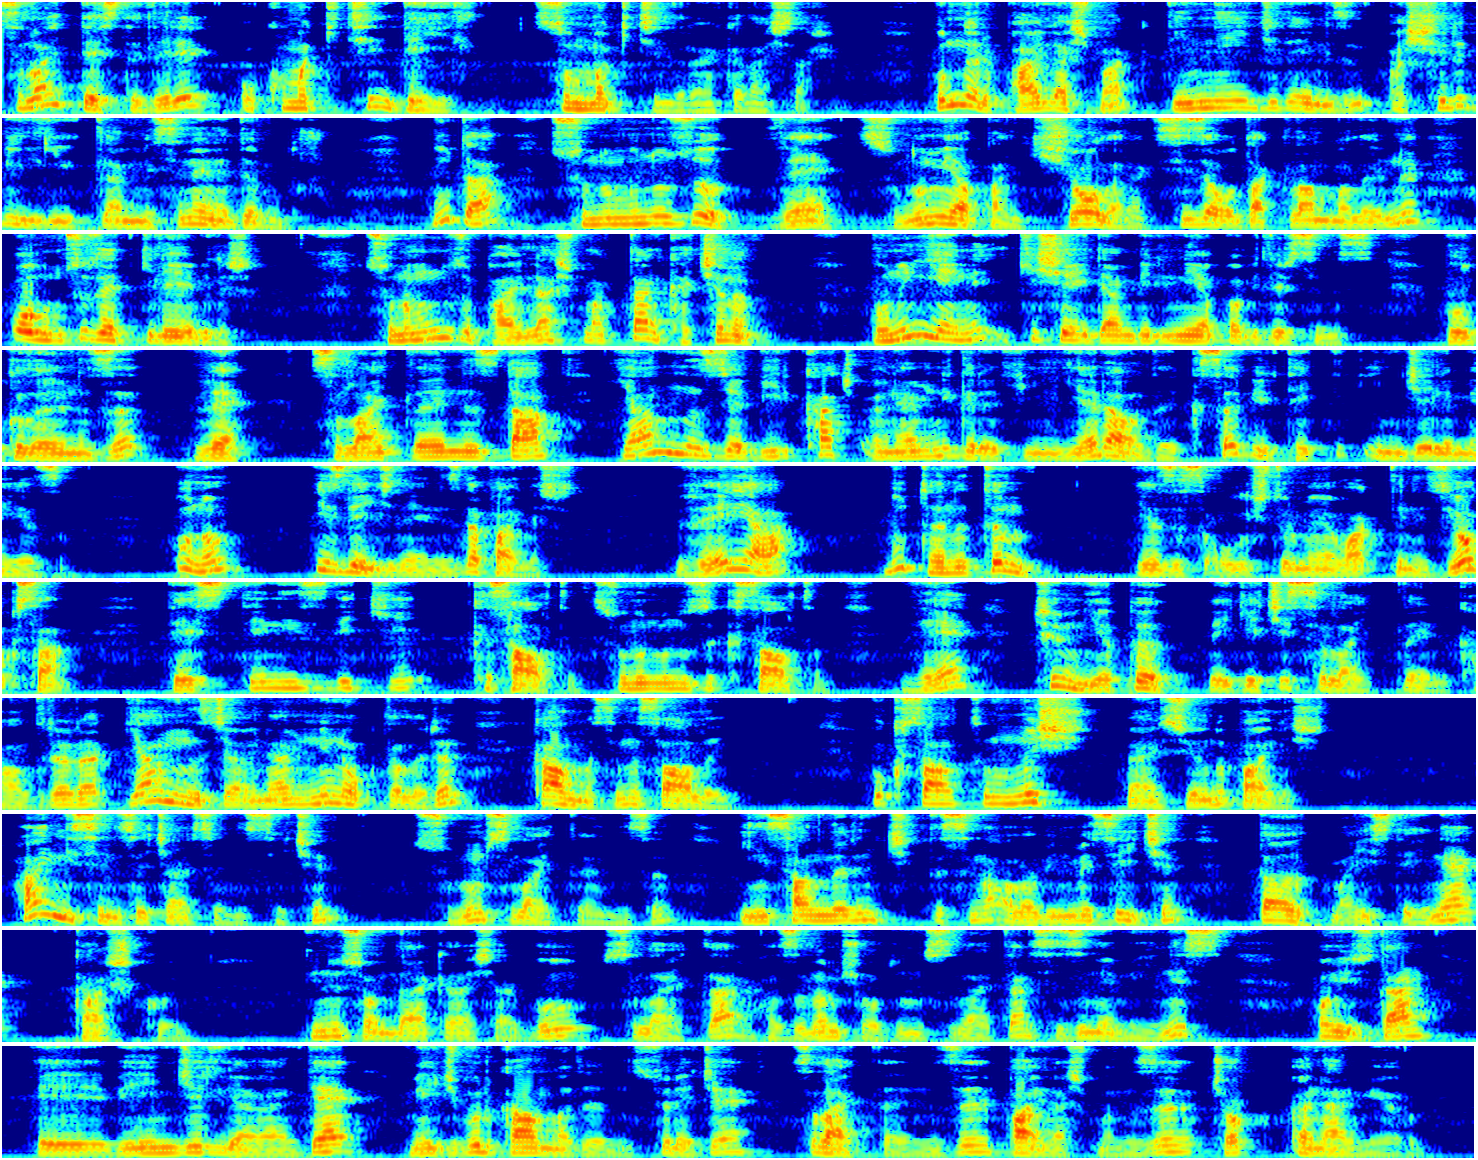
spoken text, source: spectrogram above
Slide desteleri okumak için değil, sunmak içindir arkadaşlar. Bunları paylaşmak dinleyicilerinizin aşırı bilgi yüklenmesine neden olur. Bu da sunumunuzu ve sunum yapan kişi olarak size odaklanmalarını olumsuz etkileyebilir. Sunumunuzu paylaşmaktan kaçının. Bunun yerine iki şeyden birini yapabilirsiniz. Bulgularınızı ve slaytlarınızdan yalnızca birkaç önemli grafiğin yer aldığı kısa bir teknik inceleme yazın. Bunu izleyicilerinizle paylaşın. Veya bu tanıtım yazısı oluşturmaya vaktiniz yoksa destenizdeki kısaltın, sunumunuzu kısaltın ve tüm yapı ve geçiş slaytlarını kaldırarak yalnızca önemli noktaların kalmasını sağlayın. Bu kısaltılmış versiyonu paylaşın. Hangisini seçerseniz seçin, sunum slaytlarınızı insanların çıktısını alabilmesi için dağıtma isteğine karşı koyun. Günün sonunda arkadaşlar bu slaytlar, hazırlamış olduğunuz slaytlar sizin emeğiniz. O yüzden e, birinci levelde mecbur kalmadığınız sürece slaytlarınızı paylaşmanızı çok önermiyorum.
